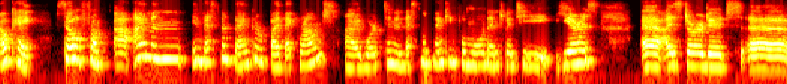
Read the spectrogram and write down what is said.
Okay. So from uh, I'm an investment banker by background. I worked in investment banking for more than 20 years. Uh, I started. Uh,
